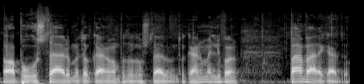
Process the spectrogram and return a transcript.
Όπου γουστάρουμε το κάνουμε, όπου το γουστάρουμε το κάνουμε. Λοιπόν, πάμε παρακάτω.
